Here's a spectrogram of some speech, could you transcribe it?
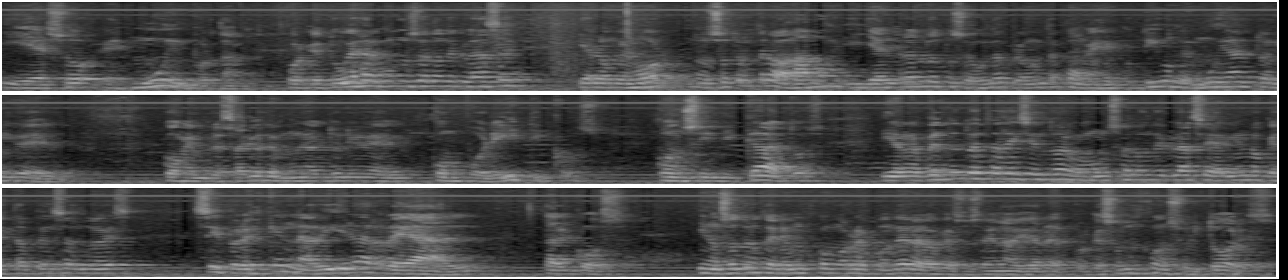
Y eso es muy importante, porque tú ves algún salón de clases y a lo mejor nosotros trabajamos, y ya entrando a tu segunda pregunta, con ejecutivos de muy alto nivel, con empresarios de muy alto nivel, con políticos, con sindicatos, y de repente tú estás diciendo algo en un salón de clase y alguien lo que está pensando es, sí, pero es que en la vida real tal cosa y nosotros tenemos cómo responder a lo que sucede en la vida real, porque somos consultores.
